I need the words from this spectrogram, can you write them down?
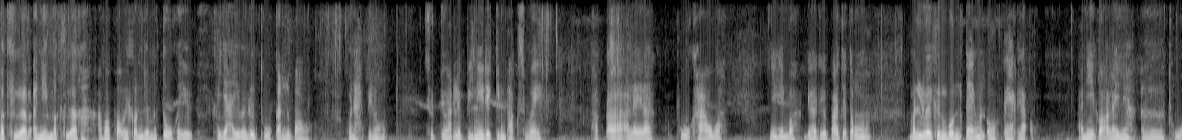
มะเขือ อันนี้มะเขือค่ะเอามาเพาะไว้ก่อนเดี๋ยวมันโตก็ขยายมันเรื่องถูกกันหรือเปล่าคนน่ะพี่น้อง สุดยอดเลยปีนี้ได้กินผักสวย ผักอออะไรนะภูคาวบ่นี่เห็นบ่เดี๋ยวเดี๋ยวป้าจะต้องมันเลื้อยขึ้นบนแตงมันออกแตกแล้ว อันนี้ก็อะไรเนี่ย เออถั่ว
